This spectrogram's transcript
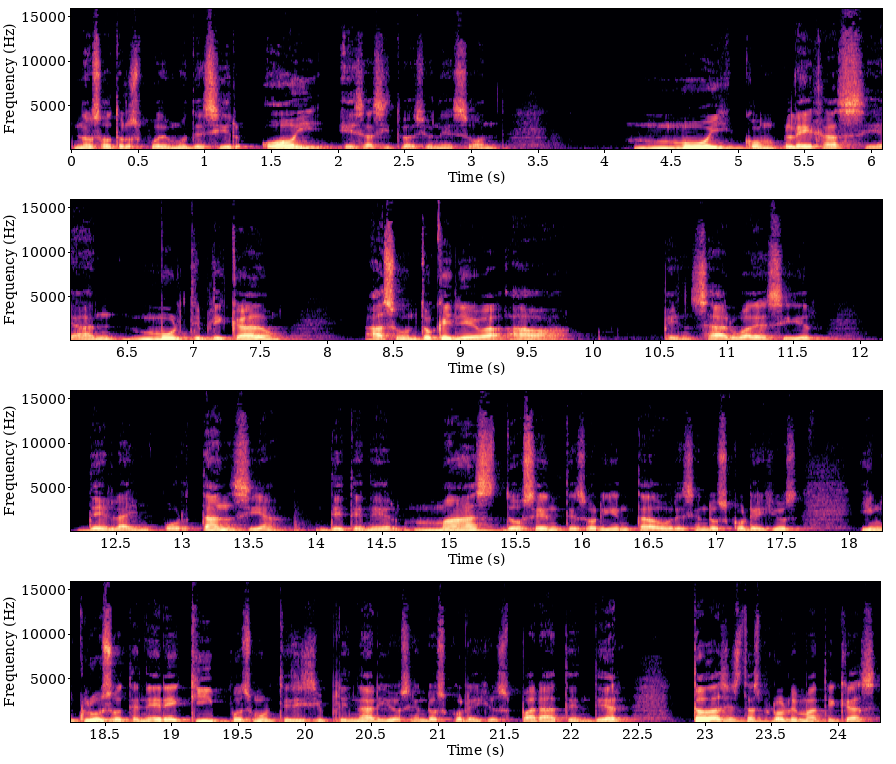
nosotros podemos decir, hoy esas situaciones son muy complejas, se han multiplicado, asunto que lleva a pensar o a decir de la importancia de tener más docentes orientadores en los colegios, incluso tener equipos multidisciplinarios en los colegios para atender todas estas problemáticas,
